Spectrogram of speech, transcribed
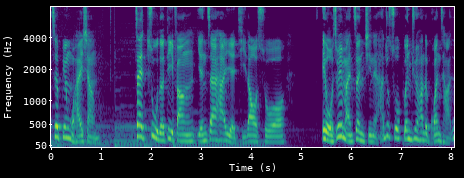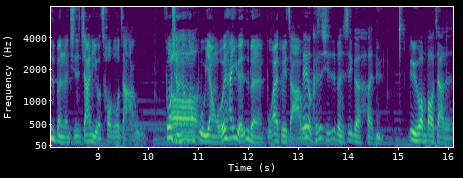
这边我还想在住的地方，严哉他也提到说，哎，我这边蛮震惊的。他就说，根据他的观察，日本人其实家里有超多杂物，跟我想象中不一样。我还以为日本人不爱堆杂物，没有。可是其实日本是一个很 欲望爆炸的。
